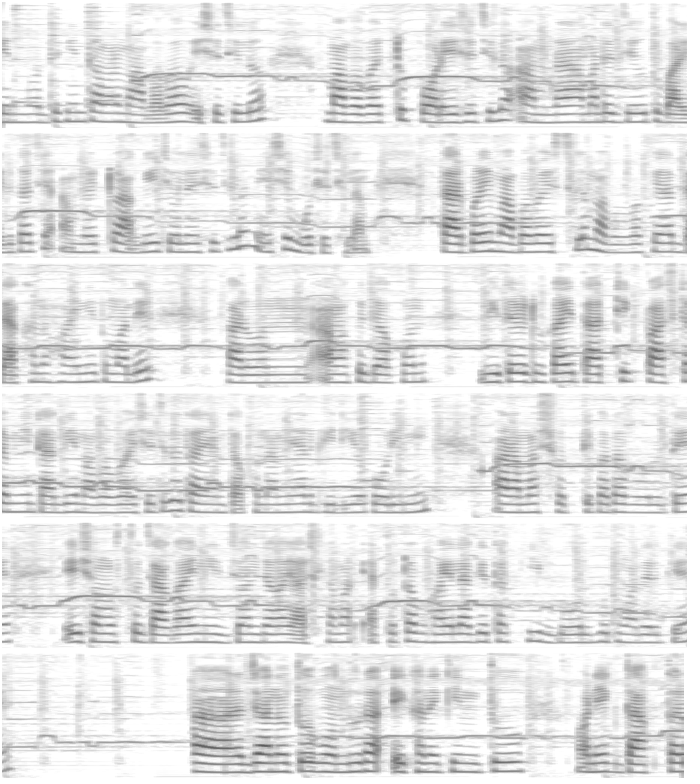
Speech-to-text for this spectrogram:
এর মধ্যে কিন্তু আমার মা বাবাও এসেছিল। মা বাবা একটু পরে এসেছিল। আমরা, আমাদের যেহেতু বাড়ির কাছে, আমরা একটু আগেই চলে এসেছিলাম, এসে বসেছিলাম। তারপরে মা বাবা এসেছিল। মা বাবাকে আর দেখানো হয়নি তোমাদের, কারণ আমাকে যখন ভিতরে ঢুকাই তার ঠিক পাঁচটা মিনিট আগে মা বাবা এসেছিল, তাই আমি তখন আমি আর ভিডিও করিনি। আর আমার সত্যি কথা বলতে, এই সমস্ত জায়গায়, নির্জন জায়গায় আসলে আমার এতটা ভয় লাগে তা কি বলব তোমাদেরকে? আর জানো তো বন্ধুরা, এখানে কিন্তু অনেক ডাক্তার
